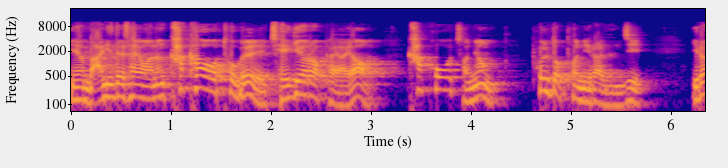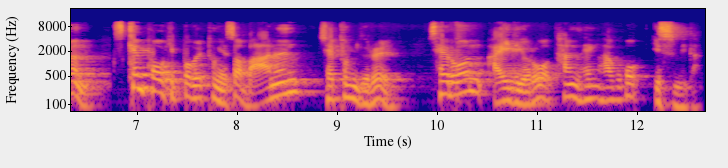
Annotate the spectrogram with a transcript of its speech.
그냥 많이들 사용하는 카카오톡을 재결합하여 카카오 전용 폴더폰이라든지 이런 스캠퍼 기법을 통해서 많은 제품들을 새로운 아이디어로 탄생하고 있습니다.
